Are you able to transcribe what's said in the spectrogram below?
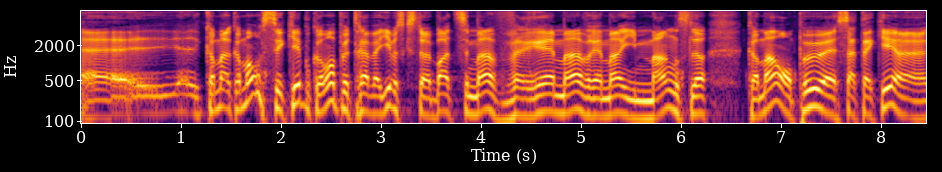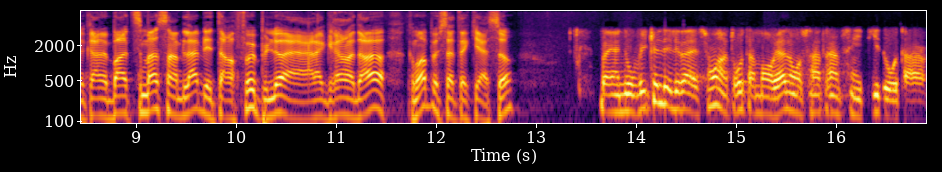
euh, comment comment on s'équipe ou comment on peut travailler parce que c'est un bâtiment vraiment vraiment immense là. Comment on peut s'attaquer quand un bâtiment semblable est en feu puis là à la grandeur, comment on peut s'attaquer à ça? Ben, nos véhicules d'élévation, entre autres à Montréal, ont 135 pieds d'auteur.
